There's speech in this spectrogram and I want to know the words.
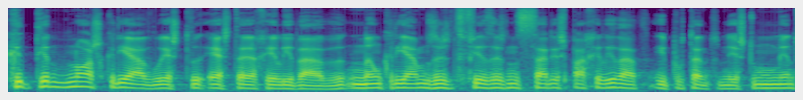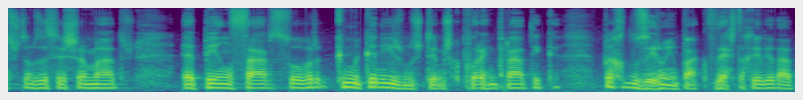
que, tendo nós criado este, esta realidade, não criamos as defesas necessárias para a realidade. E, portanto, neste momento estamos a ser chamados a pensar sobre que mecanismos temos que pôr em prática para reduzir o impacto desta realidade.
